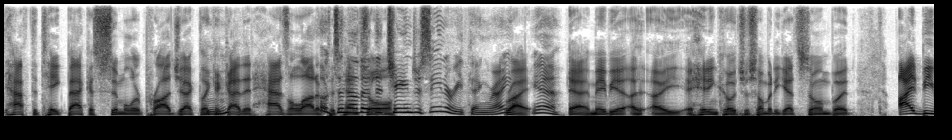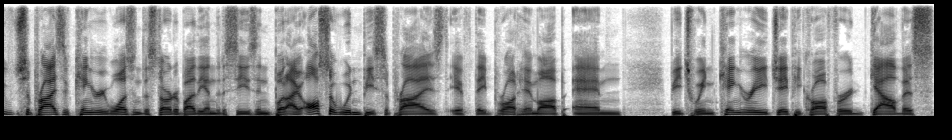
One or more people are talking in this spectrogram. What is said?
have to take back a similar project, like a guy that has a lot of Oh, it's potential. another the change of scenery thing, right? Right. Yeah. Yeah. Maybe a, a, a hitting coach or somebody gets to him. But I'd be surprised if Kingery wasn't the starter by the end of the season. But I also wouldn't be surprised if they brought him up and between Kingery, J.P. Crawford, Galvis,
